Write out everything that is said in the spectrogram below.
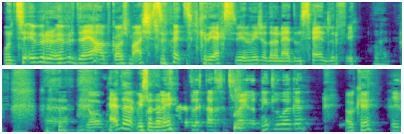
Und über, über dreieinhalb gehst du meistens, wenn es ein Kriegsfilm ist oder ein Adam Sandler-Film. äh, ja. Hätte, wieso denn nicht? Ich vielleicht auch den Trailer nicht schauen. Okay. Weil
